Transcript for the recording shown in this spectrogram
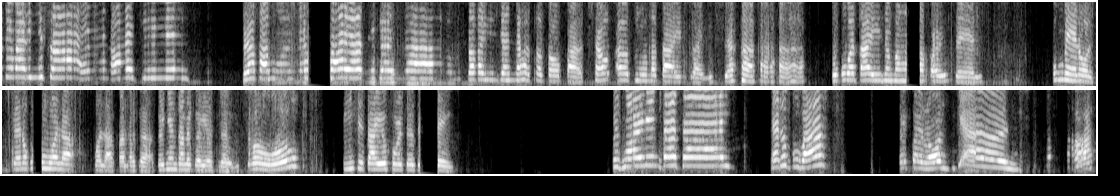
Ate Marisa and Arkin. Bracamonte. Hi, Ate Ganda. Kamusta kayo dyan lahat sa Topas? Shout out muna tayo, guys. Kukuha tayo ng mga parcel. Kung meron. Pero kung wala, wala talaga. Ganyan talaga yan, guys. So, busy tayo for today. Good morning, tatay! Meron po ba? Ay, mayroon. Yan! Ha?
